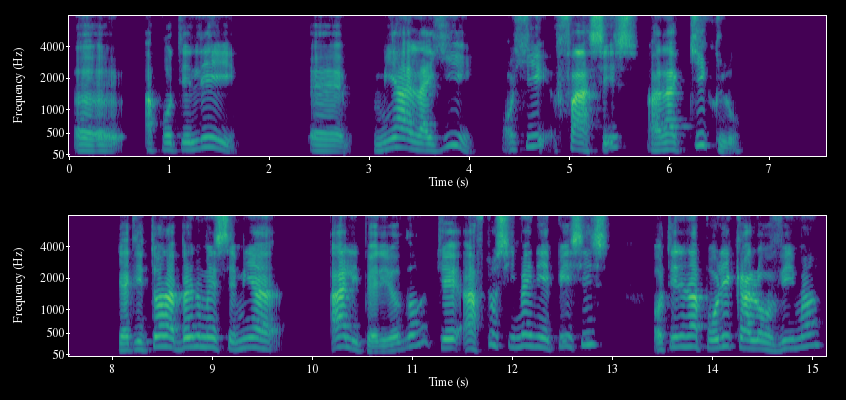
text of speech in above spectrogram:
ε, αποτελεί ε, μια αλλαγή, όχι φάσης, αλλά κύκλου. Γιατί τώρα μπαίνουμε σε μια άλλη περίοδο και αυτό σημαίνει επίσης ότι είναι ένα πολύ καλό βήμα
